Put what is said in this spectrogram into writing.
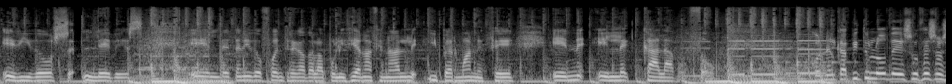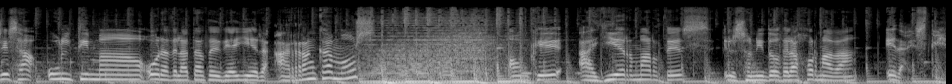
heridos leves. El detenido fue entregado a la Policía Nacional y permanece en el calabozo. Con el capítulo de sucesos y esa última hora de la tarde de ayer arrancamos aunque ayer martes el sonido de la jornada era este.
